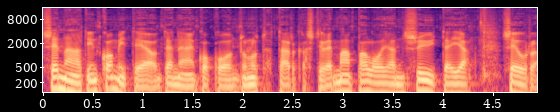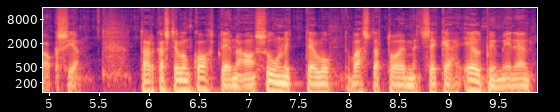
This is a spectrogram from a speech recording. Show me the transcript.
senaatin komitea on tänään kokoontunut tarkastelemaan palojen syitä ja seurauksia. Tarkastelun kohteena on suunnittelu, vastatoimet sekä elpyminen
